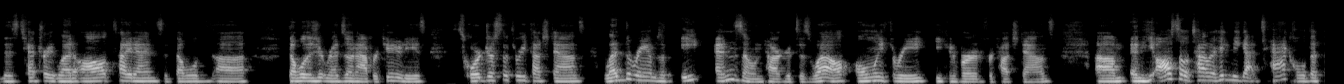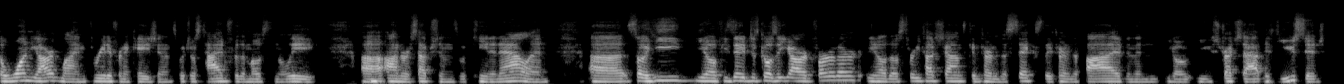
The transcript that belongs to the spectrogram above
this catch rate led all tight ends at double uh, double digit red zone opportunities scored just the three touchdowns, led the Rams with eight end zone targets as well. Only three he converted for touchdowns. Um, and he also, Tyler Higbee, got tackled at the one yard line three different occasions, which was tied for the most in the league uh, on receptions with Keenan Allen. Uh, so he, you know, if he just goes a yard further, you know, those three touchdowns can turn into six, they turn into five, and then, you know, you stretch out his usage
